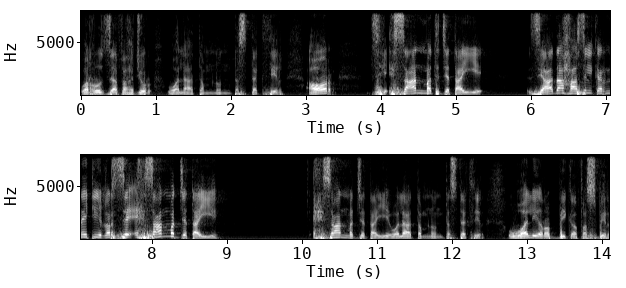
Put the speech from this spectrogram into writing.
وَالرُّجْزَ فَحْجُرْ وَلَا تَمْنُن تَسْتَكْثِرْ۔ اور احسان مت جتائیے۔ زیادہ حاصل کرنے کی غرض سے احسان مت جتائیے۔ احسان مت جتائیے، ولا تمن تستکثر ولی ربی کا فصبر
